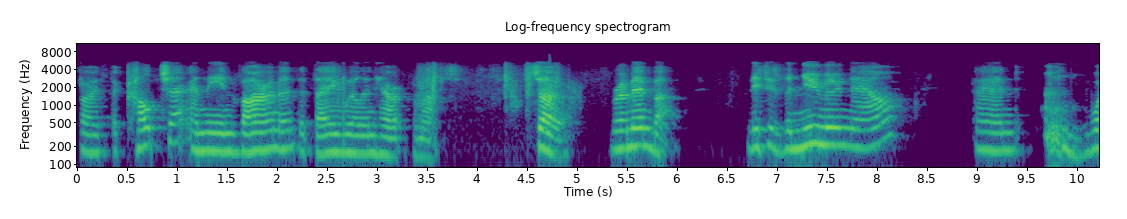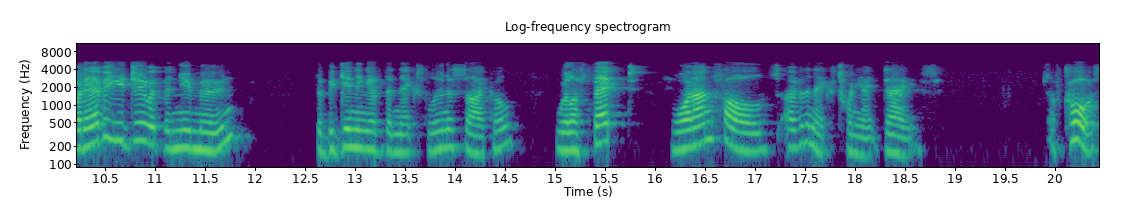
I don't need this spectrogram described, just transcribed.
both the culture and the environment that they will inherit from us. So, remember, this is the new moon now, and whatever you do at the new moon, the beginning of the next lunar cycle, will affect what unfolds over the next 28 days. Of course,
